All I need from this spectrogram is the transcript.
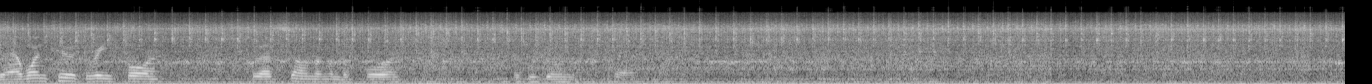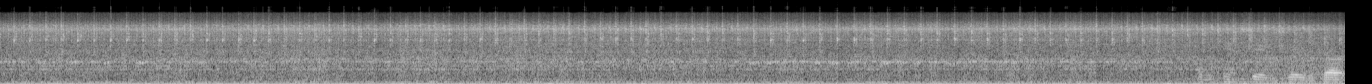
Yeah, one, two, three, four. So that's cylinder number four, which is doing test. Without.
